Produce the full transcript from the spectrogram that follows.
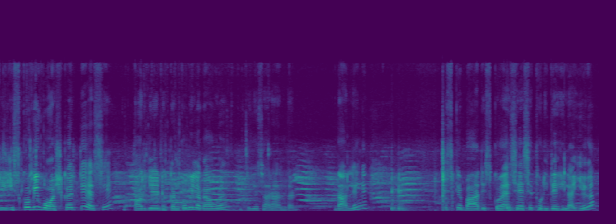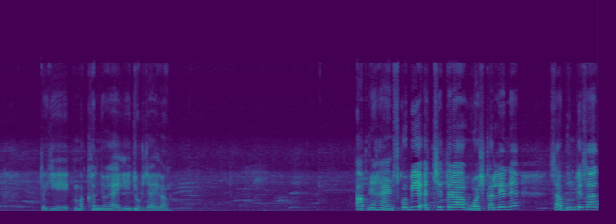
ये इसको भी वॉश करके ऐसे, और ये ढक्कन को भी लगा हुआ है तो ये सारा अंदर डाल लेंगे। उसके बाद इसको ऐसे ऐसे थोड़ी देर हिलाइएगा तो ये मक्खन जो है, ये जुड़ जाएगा। आपने हैंड्स को भी अच्छी तरह वॉश कर लेना है, साबुन के साथ,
